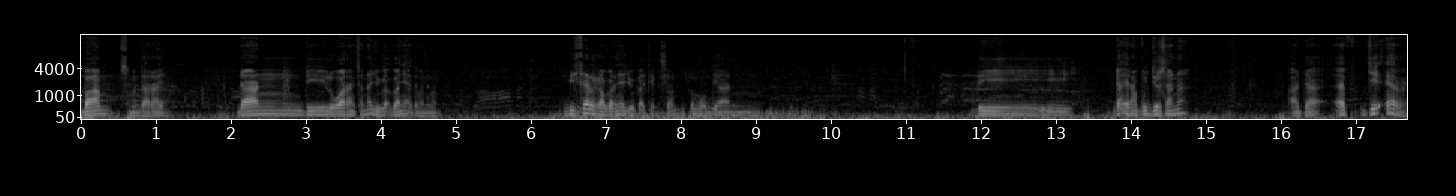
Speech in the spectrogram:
BAM sementara ya. Dan di luaran sana juga banyak teman-teman Bisel kabarnya juga Jackson. Kemudian di daerah Bujur sana ada FJR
